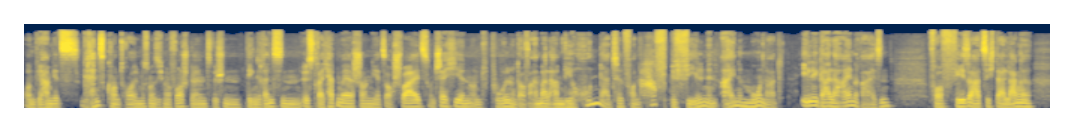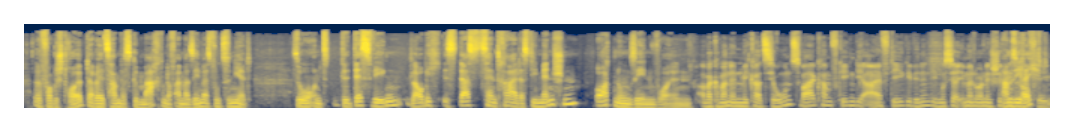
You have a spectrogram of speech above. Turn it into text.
Und wir haben jetzt Grenzkontrollen, muss man sich mal vorstellen, zwischen den Grenzen. Österreich hatten wir ja schon, jetzt auch Schweiz und Tschechien und Polen. Und auf einmal haben wir hunderte von Haftbefehlen in einem Monat. Illegale Einreisen. Frau Faeser hat sich da lange äh, vorgesträubt, aber jetzt haben wir es gemacht und auf einmal sehen wir, es funktioniert. So, und deswegen, glaube ich, ist das zentral, dass die Menschen Ordnung sehen wollen. Aber kann man einen Migrationswahlkampf gegen die AfD gewinnen? Die muss ja immer nur eine Schippe Haben Sie recht?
